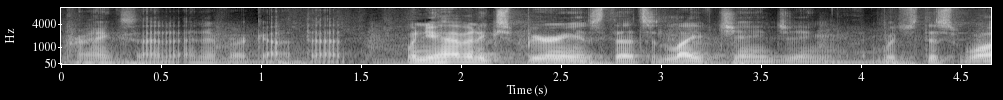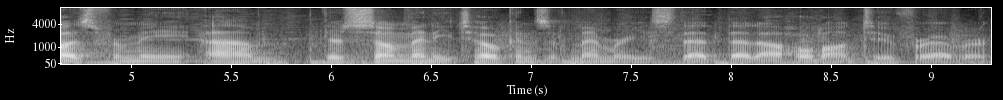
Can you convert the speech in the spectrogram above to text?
Pranks, I, I never got that. When you have an experience that's life changing, which this was for me, um, there's so many tokens of memories that, that I'll hold on to forever.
